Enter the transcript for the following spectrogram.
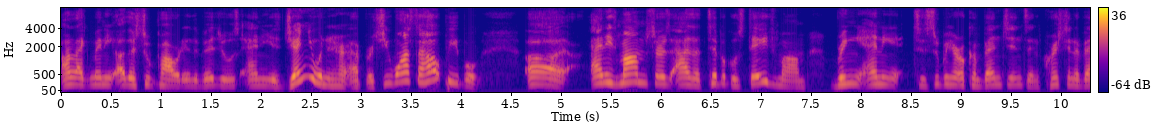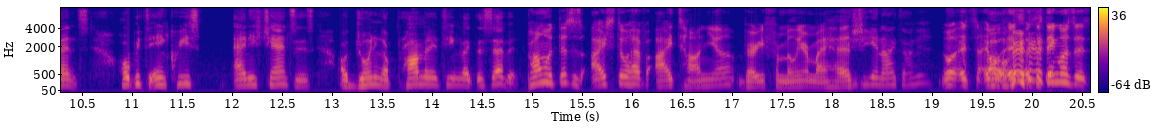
Unlike many other superpowered individuals, Annie is genuine in her efforts. She wants to help people. Uh, Annie's mom serves as a typical stage mom, bringing Annie to superhero conventions and Christian events, hoping to increase Annie's chances of joining a prominent team like the Seven. Problem with this is I still have I Tonya very familiar in my head. Is she and I, Tonya? Well, it's Oh. it- it- the thing was is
